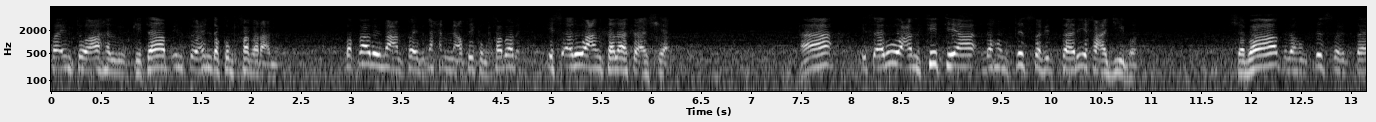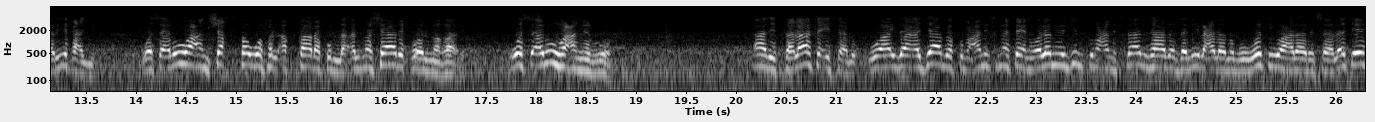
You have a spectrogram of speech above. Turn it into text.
فانتم أهل الكتاب أنتم عندكم خبر عنه. فقالوا نعم طيب نحن نعطيكم خبر اسالوه عن ثلاثة أشياء. ها اسالوه عن فتية لهم قصة في التاريخ عجيبة. شباب لهم قصة في التاريخ عجيبة. وسألوه عن شخص طوف الأقطار كلها المشارق والمغارب. واسالوه عن الروح. هذه الثلاثة اسألوا وإذا أجابكم عن اثنتين ولم يجبكم عن الثالث هذا دليل على نبوته وعلى رسالته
